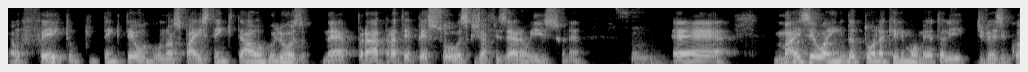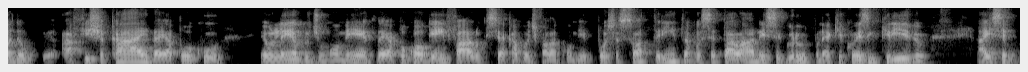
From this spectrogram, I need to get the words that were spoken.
é um feito que tem que ter, o nosso país tem que estar orgulhoso, né, para ter pessoas que já fizeram isso, né? Sim. É, mas eu ainda estou naquele momento ali, de vez em quando eu, a ficha cai, daí a pouco eu lembro de um momento, daí a pouco alguém fala o que você acabou de falar comigo, poxa, só 30, você está lá nesse grupo, né? Que coisa incrível. Aí você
